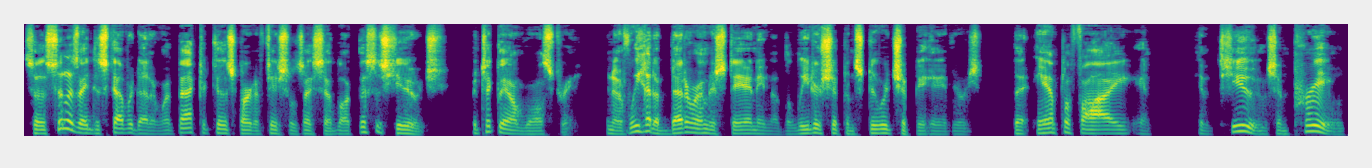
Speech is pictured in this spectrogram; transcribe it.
So as soon as I discovered that, I went back to Coast Guard officials. I said, look, this is huge, particularly on Wall Street. You know, if we had a better understanding of the leadership and stewardship behaviors that amplify and infuse, improve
